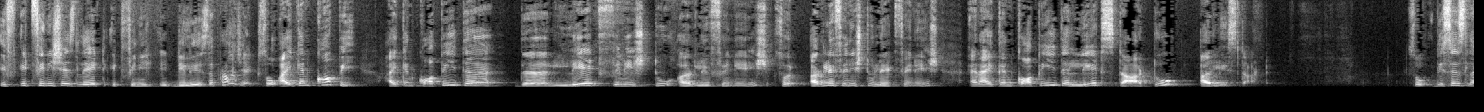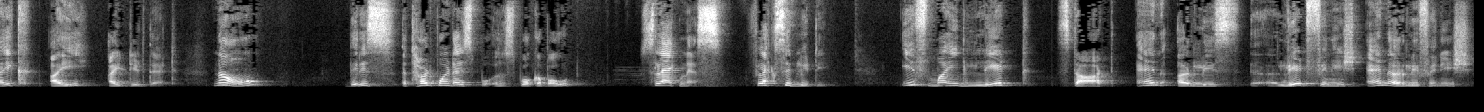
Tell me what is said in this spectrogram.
if it finishes late, it, finish, it delays the project. So I can copy. I can copy the, the late finish to early finish, so early finish to late finish, and I can copy the late start to early start. So this is like I, I did that. Now, there is a third point I sp spoke about, slackness, flexibility. If my late start and early, uh, late finish and early finish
